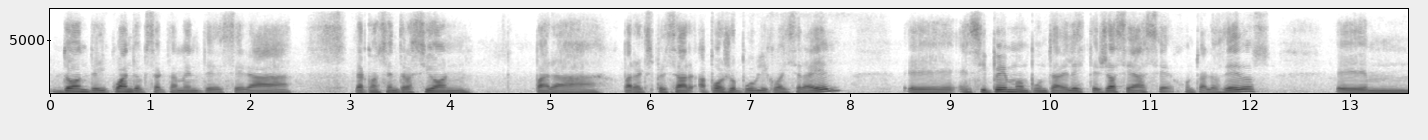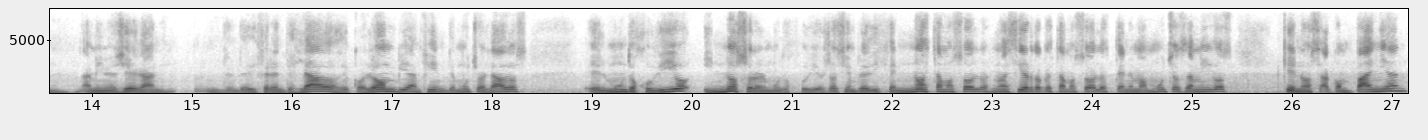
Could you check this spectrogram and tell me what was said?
dónde y cuándo exactamente será la concentración para, expresar apoyo público a Israel. Eh, en Cipemo, en Punta del Este, ya se hace junto a los dedos. Eh, a mí me llegan de, diferentes lados, de Colombia, en fin, de muchos lados, el mundo judío y no solo el mundo judío. Yo siempre dije, no estamos solos, no es cierto que estamos solos, tenemos muchos amigos que nos acompañan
